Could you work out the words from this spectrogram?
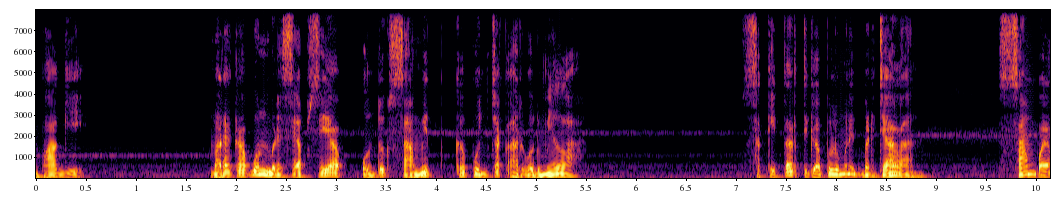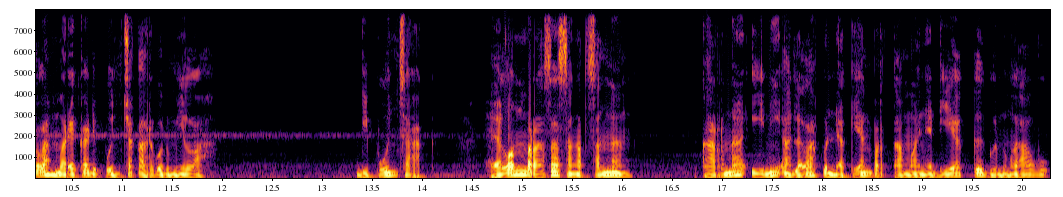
pagi. Mereka pun bersiap-siap untuk summit ke puncak Argodumilah. Sekitar 30 menit berjalan, sampailah mereka di puncak Argodumilah. Di puncak, Helen merasa sangat senang karena ini adalah pendakian pertamanya dia ke Gunung Lawu.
